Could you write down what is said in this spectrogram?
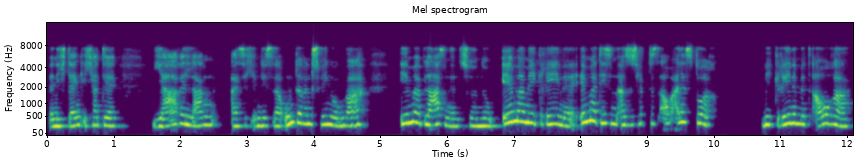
Wenn ich denke, ich hatte jahrelang, als ich in dieser unteren Schwingung war, immer Blasenentzündung, immer Migräne, immer diesen, also ich habe das auch alles durch. Migräne mit Aura.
